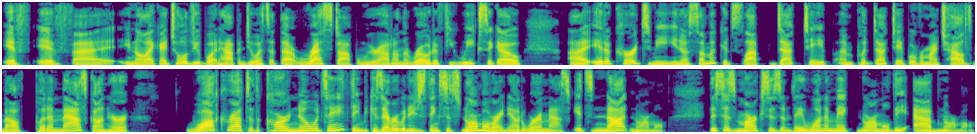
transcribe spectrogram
If, if, uh, you know, like I told you what happened to us at that rest stop when we were out on the road a few weeks ago, uh, it occurred to me, you know, someone could slap duct tape and put duct tape over my child's mouth, put a mask on her, walk her out to the car, no one say anything because everybody just thinks it's normal right now to wear a mask. It's not normal. This is Marxism. They want to make normal the abnormal.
